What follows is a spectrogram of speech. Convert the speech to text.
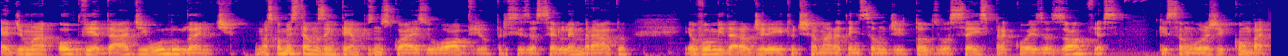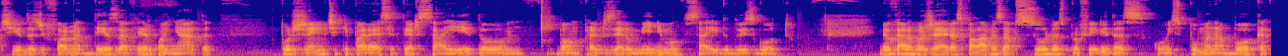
é de uma obviedade ululante. Mas como estamos em tempos nos quais o óbvio precisa ser lembrado, eu vou me dar ao direito de chamar a atenção de todos vocês para coisas óbvias que são hoje combatidas de forma desavergonhada por gente que parece ter saído, bom, para dizer o mínimo, saído do esgoto. Meu caro Rogério, as palavras absurdas proferidas com espuma na boca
